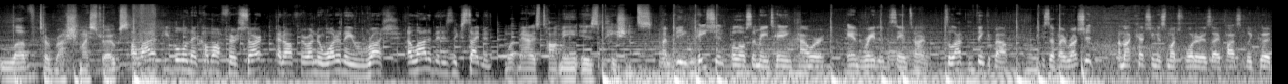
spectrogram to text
love to rush my strokes. A lot of people when they come off their start and off their underwater, they rush. A lot of it is excitement. What Matt has taught me is patience. I'm being patient while also maintaining power and rate it at the same time. It's a lot to think about because if I rush it, I'm not catching as much water as I possibly could.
